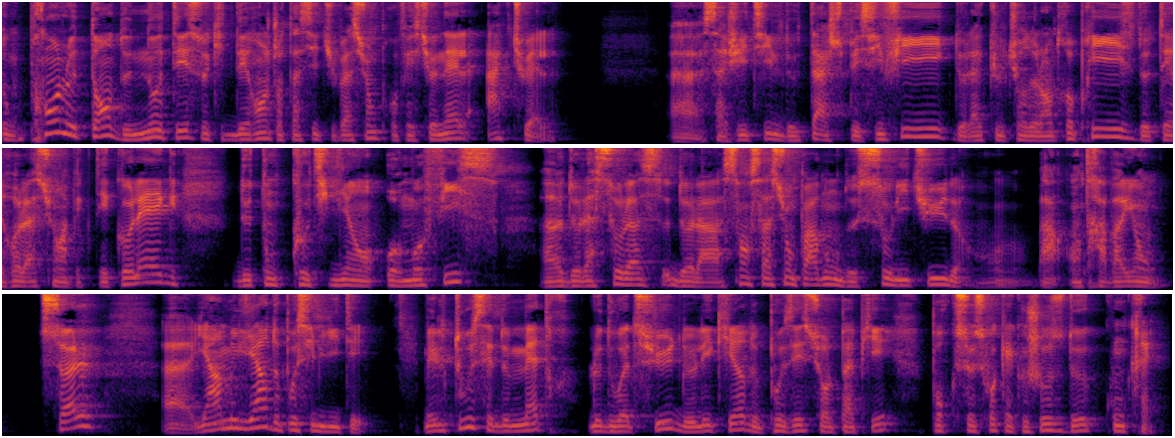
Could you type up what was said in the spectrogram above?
Donc prends le temps de noter ce qui te dérange dans ta situation professionnelle actuelle. Euh, s'agit-il de tâches spécifiques, de la culture de l'entreprise, de tes relations avec tes collègues, de ton quotidien en home office, euh, de la de la sensation pardon de solitude en, bah, en travaillant seul euh, Il y a un milliard de possibilités. Mais le tout, c'est de mettre le doigt dessus, de l'écrire, de poser sur le papier pour que ce soit quelque chose de concret.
